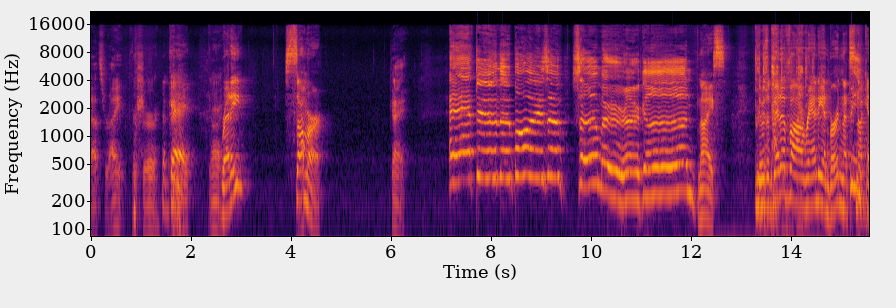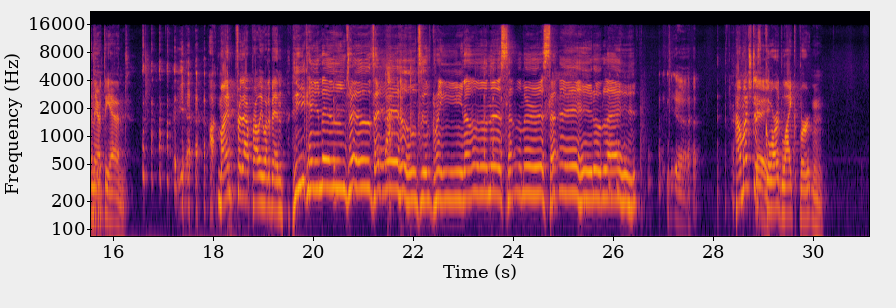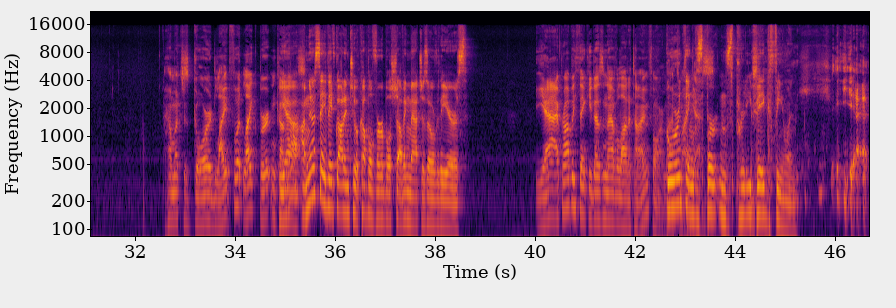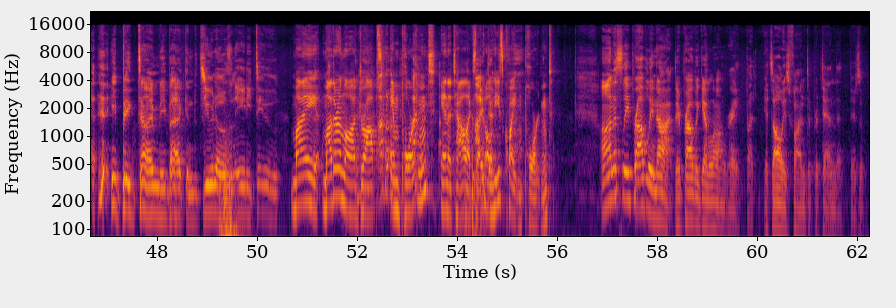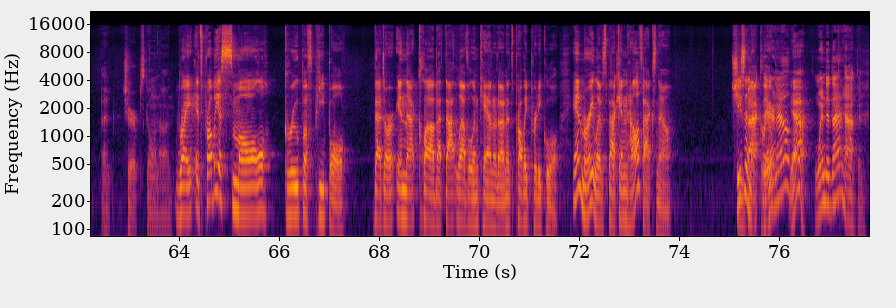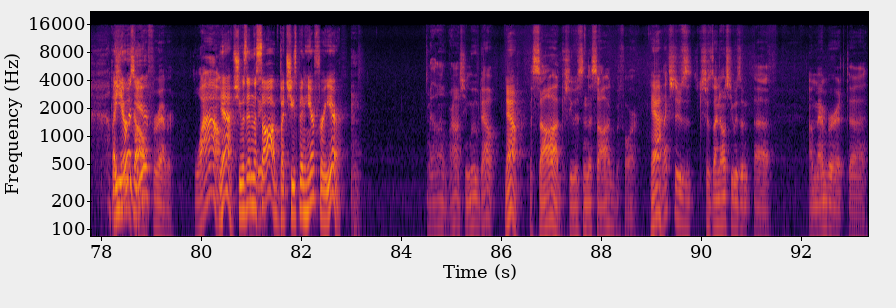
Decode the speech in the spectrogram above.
That's right, for sure. Okay. All right. Ready? Summer. Okay. After the boys of summer are gone. Nice. There was a bit of uh, Randy and Burton that snuck in there at the end. Yeah. Uh, mine for that probably would have been He came down through fields of green on the summer side of life. Yeah. How much does Okay. Gord like Burton? How much is Gord Lightfoot like Burton Cummings? Yeah, I'm gonna say they've got into a couple verbal shoving matches over the years. Yeah, I probably think he doesn't have a lot of time for him. Gord thinks guess. Burton's pretty big feeling. Yeah, he big timed me back in the Junos in '82. My mother-in-law drops important in italics, like, oh, he's quite important. Honestly, probably not. They probably get along great, but it's always fun to pretend that there's a, a chirps going on. Right. It's probably a small group of people that are in that club at that level in Canada, and it's probably pretty cool. Anne Murray lives back in Halifax now. She's, She's in back that group. there now? Yeah. When did that happen? A She year was ago. Here forever. Wow. Yeah, she was in the SOG, but she's been here for a year. Oh wow, she moved out. Yeah. The SOG. She was in the SOG before. Yeah, I think she was. She was I know she was a uh, a member at uh,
